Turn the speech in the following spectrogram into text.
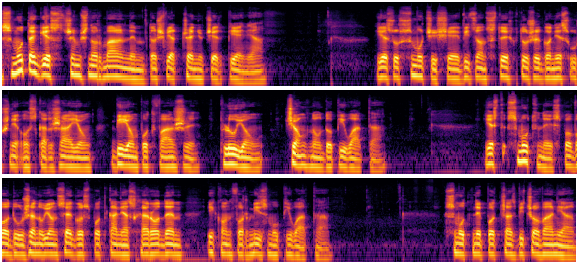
smutek jest czymś normalnym w doświadczeniu cierpienia. Jezus smuci się, widząc tych, którzy go niesłusznie oskarżają, biją po twarzy, plują, ciągną do Piłata. Jest smutny z powodu żenującego spotkania z Herodem i konformizmu Piłata. Smutny podczas biczowania,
